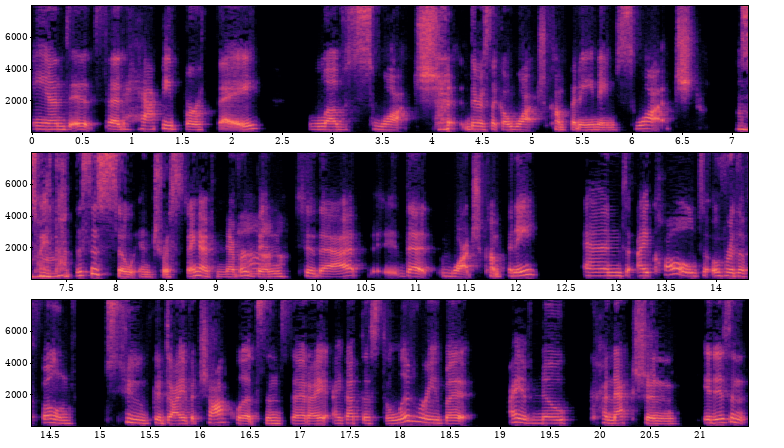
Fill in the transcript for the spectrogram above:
And it said, Happy birthday, love Swatch. There's like a watch company named Swatch. Mm-hmm. So I mm-hmm. thought this is so interesting. I've never yeah. been to that that watch company. And I called over the phone to Godiva Chocolates and said, I, I got this delivery, but I have no connection it isn't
